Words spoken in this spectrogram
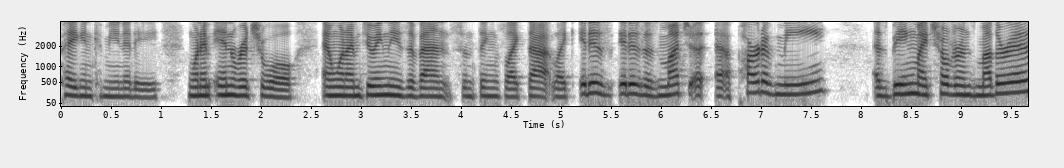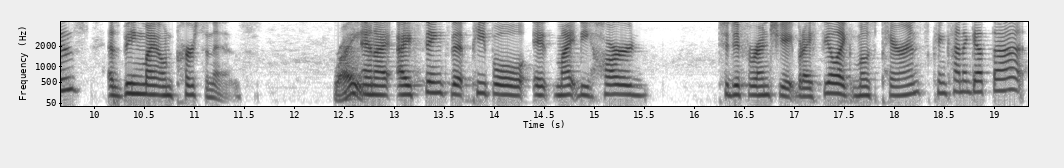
pagan community, when I'm in ritual, and when I'm doing these events and things like that. Like it is, it is as much a, a part of me as being my children's mother is, as being my own person is. right. And I, I think that people, it might be hard to differentiate, but I feel like most parents can kind of get that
